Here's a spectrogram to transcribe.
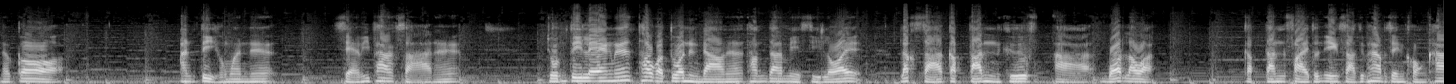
แล้วก็อันติของมันนะฮะ แสงพิพากษานะฮะ โจมตีแรงนะ เท่ากับตัว 1 ดาวนะทำดาเมจ 400 รักษากับตันคืออ่าบอสเราอะ กับตันฝ่ายตนเอง 35%ของค่า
